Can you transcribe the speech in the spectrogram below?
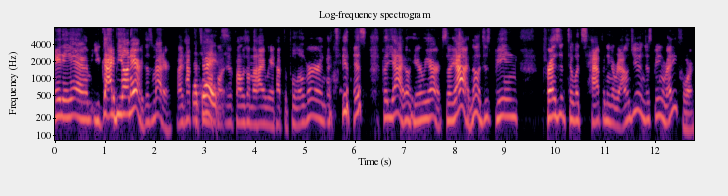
8 a.m., you got to be on air. It doesn't matter. I'd have to. That's right. if I was on the highway, I'd have to pull over and do this. But yeah, no, here we are. So yeah, no, just being present to what's happening around you and just being ready for it,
